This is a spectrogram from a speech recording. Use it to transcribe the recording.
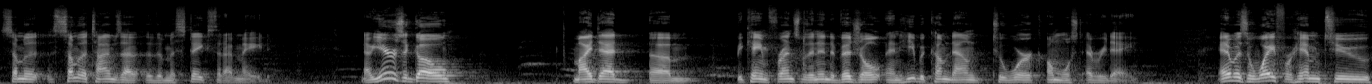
some of the, some of the times that, the mistakes that I've made. Now, years ago, my dad um, became friends with an individual, and he would come down to work almost every day. And it was a way for him to,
